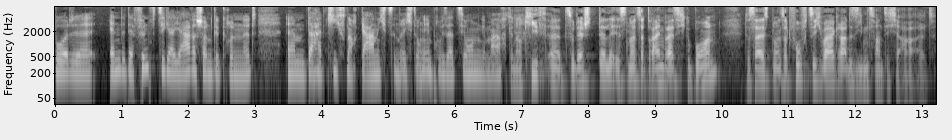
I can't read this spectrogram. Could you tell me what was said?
wurde Ende der 50er Jahre schon gegründet. Ähm, da hat Keith noch gar nichts in Richtung Improvisation gemacht. Genau, Keith äh, zu der Stelle ist 1933 geboren. Das heißt, 1950 war er gerade 27 Jahre alt.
